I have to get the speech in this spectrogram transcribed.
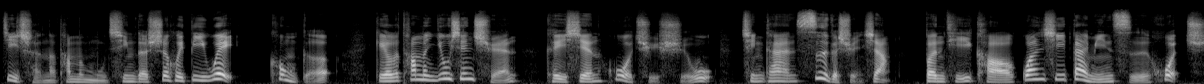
继承了他们母亲的社会地位，空格给了他们优先权，可以先获取食物。请看四个选项，本题考关系代名词 which，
